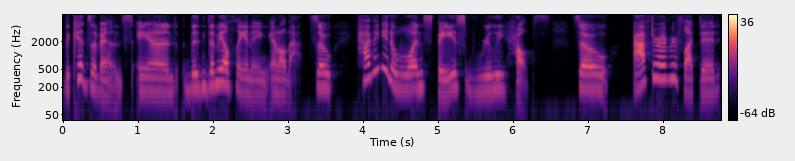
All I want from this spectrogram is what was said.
the kids' events and the, the meal planning and all that. So having it in one space really helps. So after I've reflected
